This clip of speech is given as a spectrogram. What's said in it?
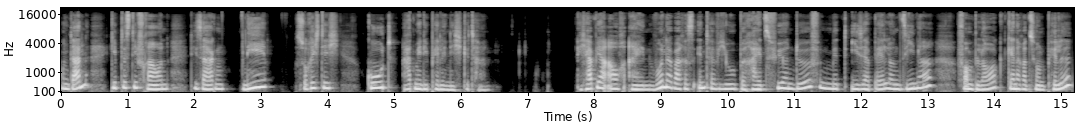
Und dann gibt es die Frauen, die sagen, nee, so richtig gut hat mir die Pille nicht getan. Ich habe ja auch ein wunderbares Interview bereits führen dürfen mit Isabel und Sina vom Blog Generation Pille,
